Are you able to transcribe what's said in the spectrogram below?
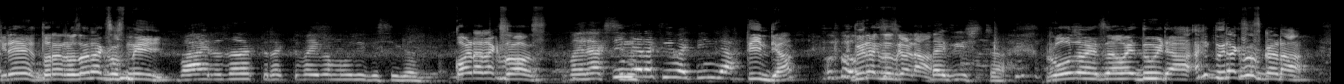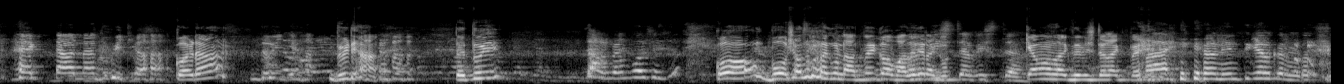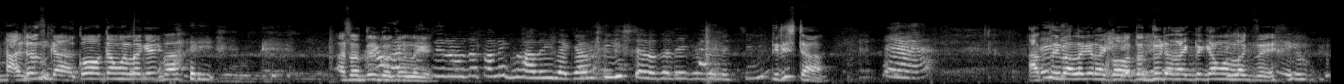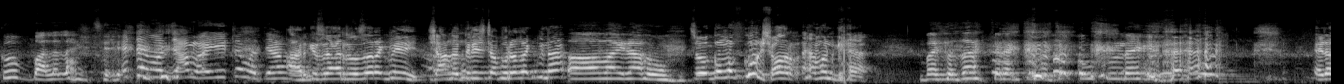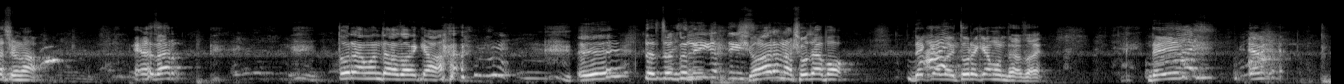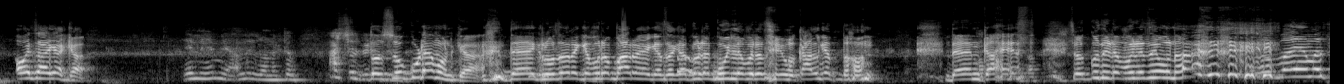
কিরে তোরা রোজা রাখছস নি? ভাই রোজা রাখতে রাখতে ভাই এবার মরে গেছি গা। কয়টা রাখছস? ভাই রাখছি তিনটা রাখছি ভাই তিনটা। তিনটা? দুই রাখছস কয়টা? ভাই বিশটা। রোজ হয়েছে ভাই দুইটা। তুই রাখছস কয়টা? একটা না দুইটা। কয়টা? দুইটা। দুইটা? তো তুই? ক বসা না কোনটা? তুই ক ভালো করে রাখো। বিশটা বিশটা। কেমন লাগছে বিষটা রাখতে? ভাই ইন্তিকাল করব। আসস কা ক কেমন লাগে? ভাই আচ্ছা তুই কেমন লাগে? রোজা তো অনেক ভালোই লাগে। আমি তিরিশটা রোজা দেখে ফেলেছি। তিরিশটা? হ্যাঁ। আর তুই ভালো করে রাখো তোর দুইটা রাখতে কেমন লাগছে? খুব ভালো লাগছে। এটা আমার জামাই এটা আমার জামাই। আর কিছু আর রোজা রাখবি? সামনে তিরিশটা পুরো রাখবি না? ও ভাই রাহু। চোখ মুখ সর এমন কে? ভাই রোজা রাখতে রাখতে এটা শোনা। এটা স্যার তোর এমন দেওয়া যায় কা? এ তোর চোখ চুরি দি করতে গেছিস। সর না সোজা ব। দেখে ভাই তোরে কেমন দেওয়া যায়। দেই ওই জায়গা কা? এমন কা? দেখ রোজা রেখে পুরো বার হয়ে গেছে কা দুটা গুইলে পরে যাইব কালকে তখন। দেন কায়েস চকু দুটা পরে যাব না। আমার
